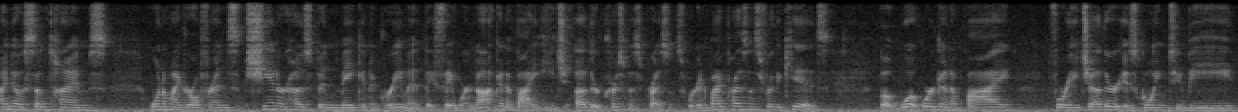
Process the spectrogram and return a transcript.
I know sometimes one of my girlfriends, she and her husband make an agreement. They say, We're not going to buy each other Christmas presents. We're going to buy presents for the kids. But what we're going to buy for each other is going to be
